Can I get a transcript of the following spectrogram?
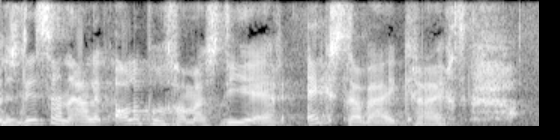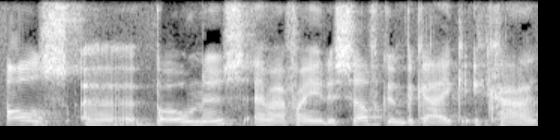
dus dit zijn eigenlijk alle programma's die je er extra bij krijgt als uh, bonus. En waarvan je dus zelf kunt bekijken. Ik ga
